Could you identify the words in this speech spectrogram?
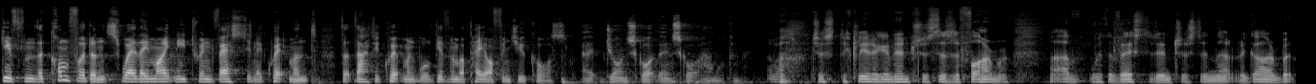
give them the confidence where they might need to invest in equipment that that equipment will give them a payoff in due course. Uh, John Scott, then Scott Hamilton. Well, just declaring an interest as a farmer, i uh, with a vested interest in that regard, but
